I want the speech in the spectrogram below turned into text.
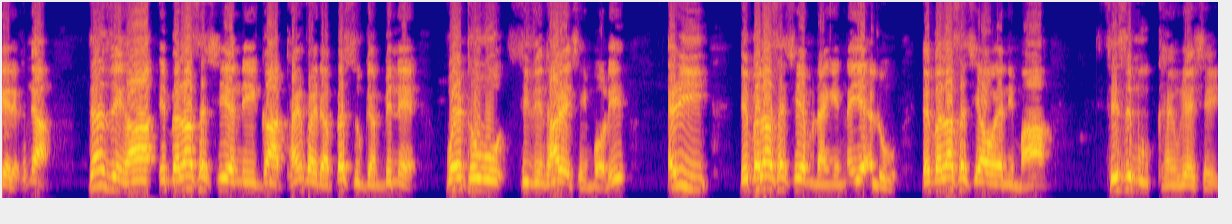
ခဲ့တယ်ခင်ဗျတန်းစင်ဟာဧပြီလ18ရက်နေ့က Time Fighter ပက်စုကမ်ပစ်နဲ့ပွဲထုတ်ဖို့စီစဉ်ထားတဲ့အချိန်ပေါ့လေအဲ့ဒီဧပြီလ18ရက်မတိုင်ခင်2ရက်အလိုဧပြီလ16ရက်နေ့မှာစစ်စစ်မှုခံယူတဲ့အချိန်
